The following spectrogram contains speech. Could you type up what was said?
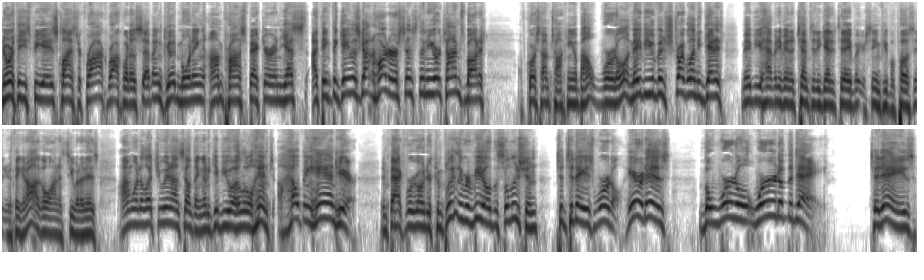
Northeast PA's Classic Rock, Rock 107. Good morning. I'm Prospector. And yes, I think the game has gotten harder since the New York Times bought it. Of course, I'm talking about Wordle. And maybe you've been struggling to get it. Maybe you haven't even attempted to get it today, but you're seeing people post it and you're thinking, oh, I'll go on and see what it is. I'm going to let you in on something. I'm going to give you a little hint, a helping hand here. In fact, we're going to completely reveal the solution to today's Wordle. Here it is, the Wordle word of the day. Today's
